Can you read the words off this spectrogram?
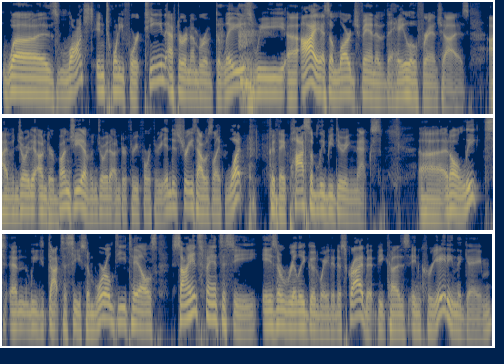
was launched in 2014 after a number of delays. We, uh, I, as a large fan of the Halo franchise, I've enjoyed it under Bungie. I've enjoyed it under 343 Industries. I was like, what could they possibly be doing next? Uh, it all leaked, and we got to see some world details. Science fantasy is a really good way to describe it because in creating the game,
